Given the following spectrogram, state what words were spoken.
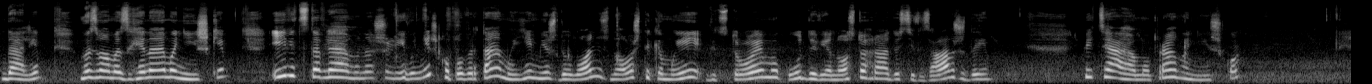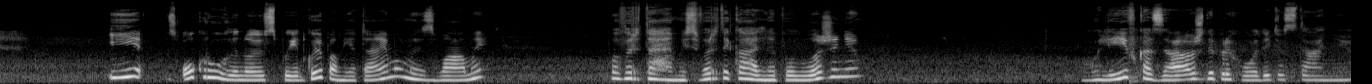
Далі ми з вами згинаємо ніжки і відставляємо нашу ліву ніжку, повертаємо її між долонь. Знову ж таки, ми відстроїмо кут 90 градусів завжди. Підтягуємо праву ніжку. І з округленою спинкою, пам'ятаємо, ми з вами повертаємось в вертикальне положення. Голівка завжди приходить останньою.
